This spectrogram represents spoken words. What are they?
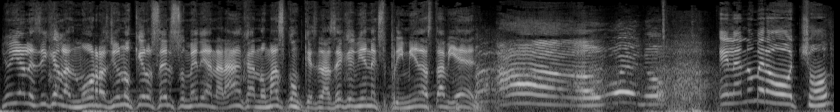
Yo ya les dije a las morras, yo no quiero ser su media naranja, nomás con que las deje bien exprimidas está bien. Ah, bueno. En la número 8,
